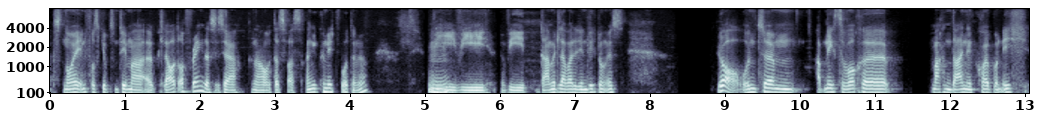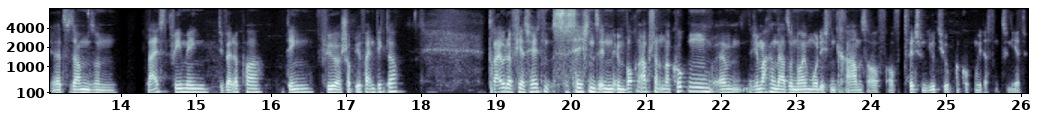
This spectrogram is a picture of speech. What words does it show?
es neue Infos gibt zum Thema äh, Cloud Offering. Das ist ja genau das, was angekündigt wurde, ne? Wie, mhm. wie, wie da mittlerweile die Entwicklung ist. Ja, und ähm, ab nächste Woche machen Daniel Kolb und ich äh, zusammen so ein Livestreaming-Developer-Ding für Shopify-Entwickler. Drei oder vier Sessions in, im Wochenabstand mal gucken. Ähm, wir machen da so neumodischen Krams auf, auf Twitch und YouTube. Mal gucken, wie das funktioniert.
